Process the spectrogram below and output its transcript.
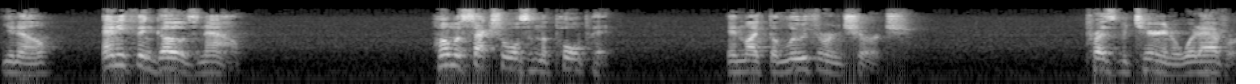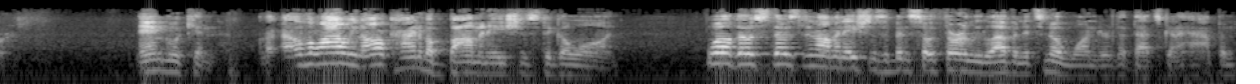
You know, anything goes now. Homosexuals in the pulpit, in like the Lutheran church, Presbyterian or whatever, Anglican, allowing all kind of abominations to go on. Well, those those denominations have been so thoroughly leavened, it's no wonder that that's going to happen.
